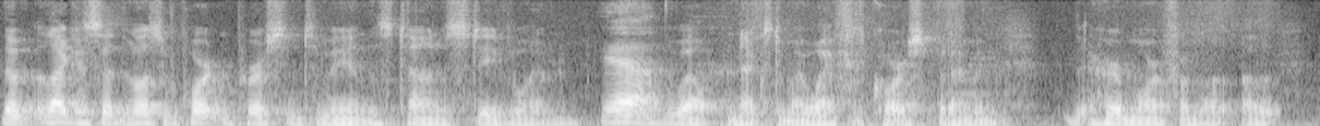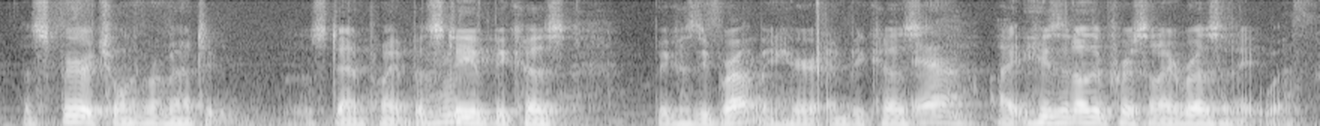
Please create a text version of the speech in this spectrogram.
The, like I said, the most important person to me in this town is Steve Wynn. yeah, Well, next to my wife, of course, but I mean her more from a, a, a spiritual and romantic standpoint. But Steve, because because he brought me here, and because Mm-hmm. Yeah. I, he's another person I resonate with.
